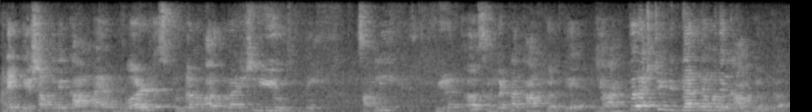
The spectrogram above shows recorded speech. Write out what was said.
अनेक देशामध्ये काम आहे. वर्ल्ड स्टुडंट ऑर्गनायझेशन युथ चांगली संघटना काम करते जे आंतरराष्ट्रीय विद्यार्थ्यांमध्ये काम करतं.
